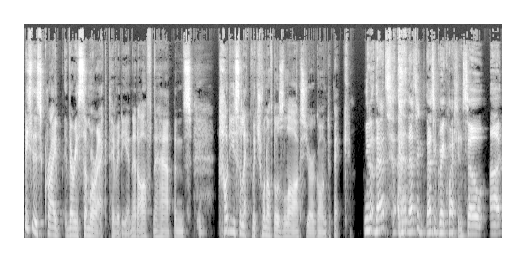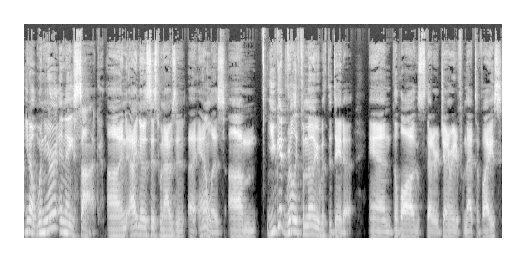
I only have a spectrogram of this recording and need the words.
basically describe a very similar activity, and that often happens, how do you select which one of those logs you're going to pick? You know that's that's a that's a great question. So uh, you know when you're in a SOC, uh, and I noticed this when I was an uh, analyst, um, you get really familiar with the data and the logs that are generated from that device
